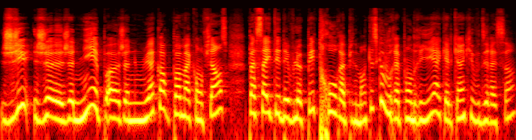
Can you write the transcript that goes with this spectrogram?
je, je n'y pas, je ne lui accorde pas ma confiance parce que ça a été développé trop rapidement. Qu'est-ce que vous répondriez à quelqu'un qui vous dirait ça?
